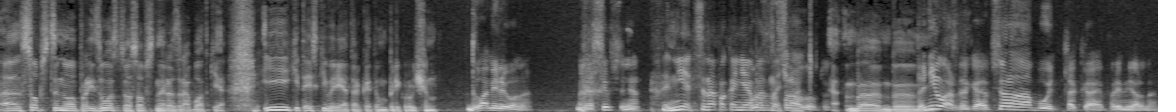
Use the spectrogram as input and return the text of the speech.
э, собственного производства, собственной разработки. И китайский вариатор к этому прикручен. Два миллиона. Не ошибся, нет? Нет, цена пока не Просто обозначена. сразу. Э, Да неважно какая, все равно она будет такая примерно.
